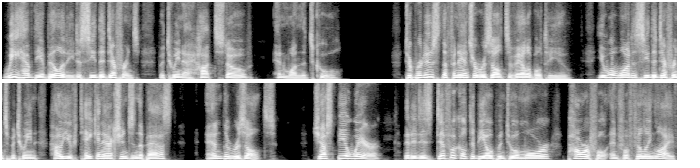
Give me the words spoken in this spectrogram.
We have the ability to see the difference between a hot stove and one that's cool. To produce the financial results available to you, you will want to see the difference between how you've taken actions in the past and the results. Just be aware that it is difficult to be open to a more powerful and fulfilling life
